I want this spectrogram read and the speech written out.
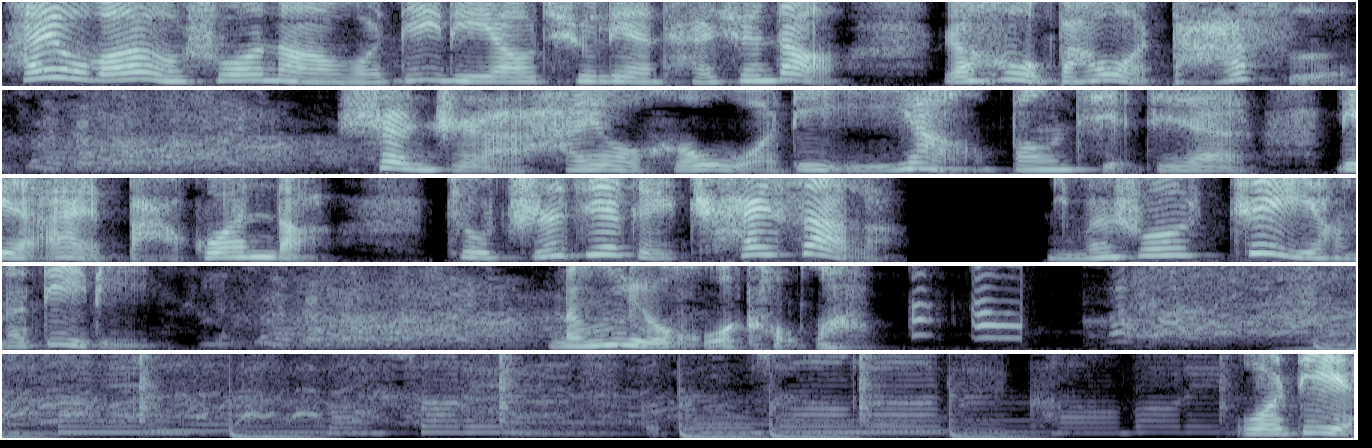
还有网友说呢，我弟弟要去练跆拳道，然后把我打死。甚至啊，还有和我弟一样帮姐姐恋爱把关的，就直接给拆散了。你们说这样的弟弟能留活口吗？我弟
